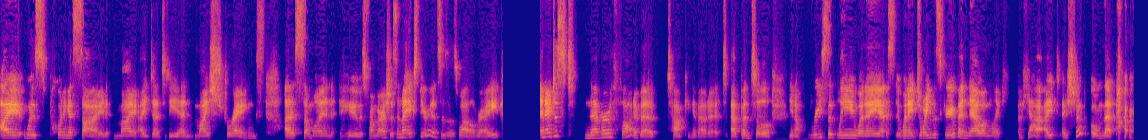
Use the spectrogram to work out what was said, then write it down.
i was putting aside my identity and my strengths as someone who is from mauritius and my experiences as well right? And i just never thought about talking about it up until you know recently when i when i joined this group and now i'm like oh yeah i i should own that part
